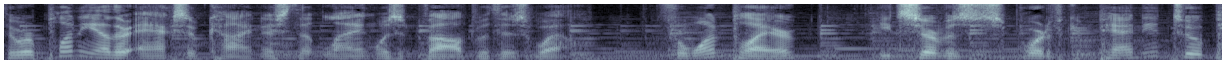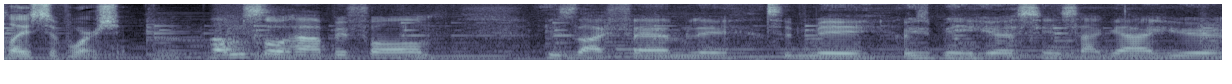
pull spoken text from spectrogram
There were plenty other acts of kindness that Lange was involved with as well. For one player, he'd serve as a supportive companion to a place of worship. I'm so happy for him. He's like family to me. He's been here since I got here.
